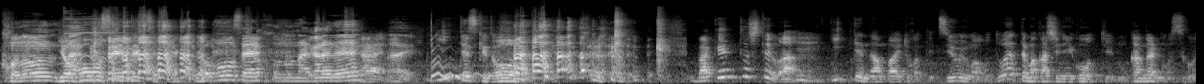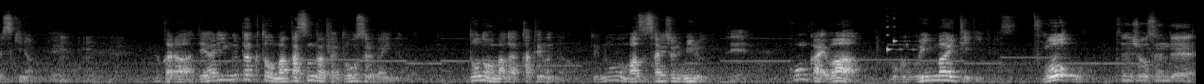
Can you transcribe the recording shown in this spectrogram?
この予防戦ですよね。予防戦 この流れね。はい。いいんですけど 馬券としては、うん。1. 点何倍とかって強い馬をどうやって任しに行こうっていうのを考えるのがすごい好きなので、だからデアリングタクトを任すんだったらどうすればいいんだろうどの馬が勝てるんだろうっていうのをまず最初に見るので今回は僕ウィンマイティに行きます。お前哨戦で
